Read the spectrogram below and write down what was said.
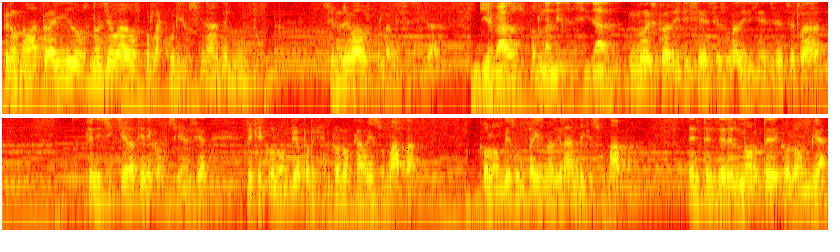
pero no atraídos, no llevados por la curiosidad del mundo, sino llevados por la necesidad. Llevados por la necesidad. Nuestra dirigencia es una dirigencia encerrada que ni siquiera tiene conciencia de que Colombia, por ejemplo, no cabe en su mapa. Colombia es un país más grande que su mapa. Entender el norte de Colombia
